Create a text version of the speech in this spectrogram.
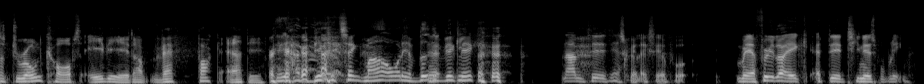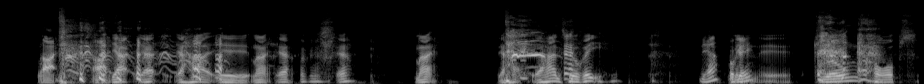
Altså, Drone Corps Aviator, hvad fuck er det? Jeg har virkelig tænkt meget over det. Jeg ved det virkelig ikke. Nej, men det, det er jeg sgu heller ikke sikker på. Men jeg føler ikke, at det er et teenage-problem. Nej, nej. jeg, jeg, jeg har... Øh, nej, ja, okay. Ja. Nej. Jeg har, jeg har en teori. Ja. Okay. Men, øh, drone corps,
